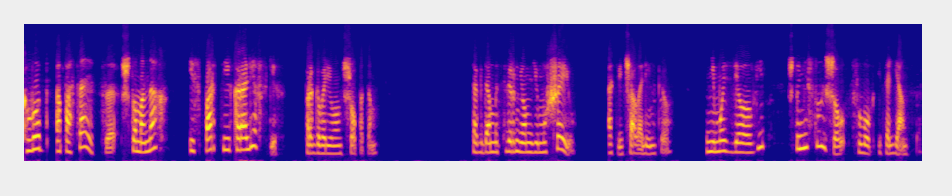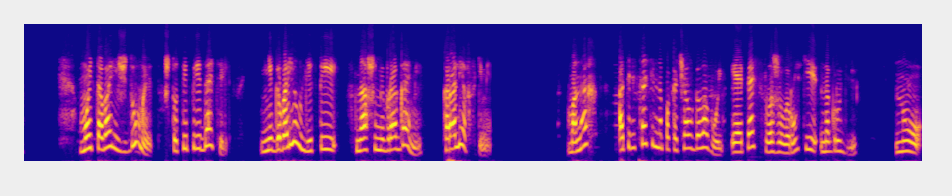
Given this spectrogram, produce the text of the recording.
Клод опасается, что монах из партии королевских, проговорил он шепотом. Тогда мы свернем ему шею, отвечал Олимпио. Немой сделал вид, что не слышал слов итальянца. Мой товарищ думает, что ты предатель. Не говорил ли ты с нашими врагами, королевскими? Монах отрицательно покачал головой и опять сложил руки на груди. Ну,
